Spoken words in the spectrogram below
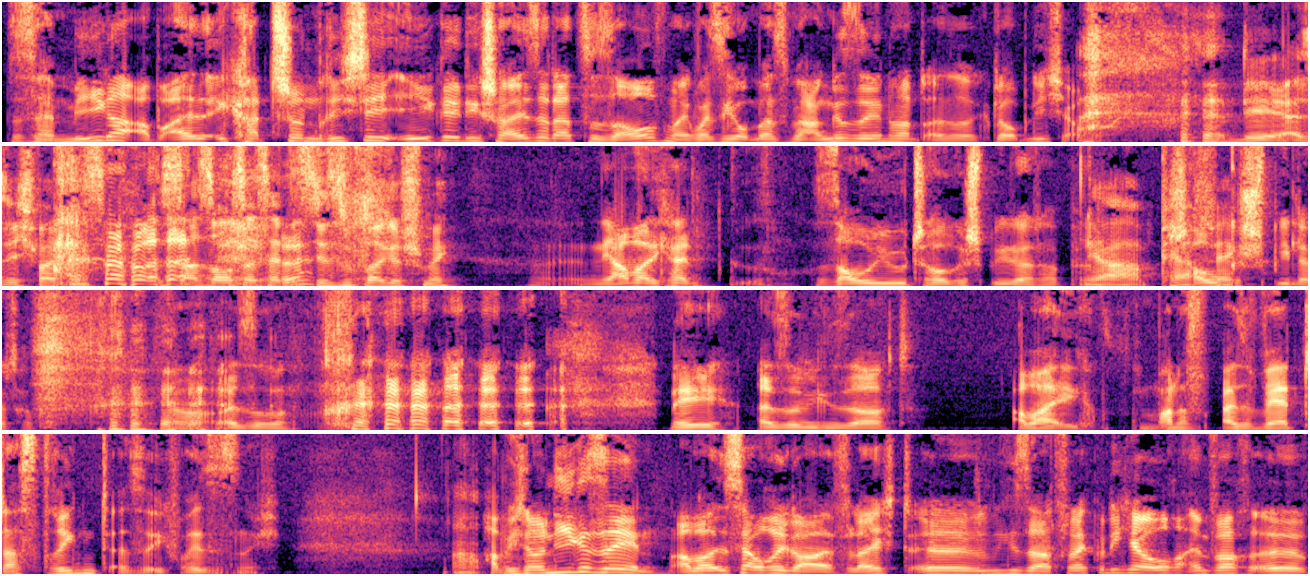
Das ist ja mega, aber also ich hatte schon richtig Ekel, die Scheiße da zu saufen. Ich weiß nicht, ob man es mir angesehen hat, also ich glaube nicht. Nee, also ich fand, das, das sah so aus, als hätte es dir super geschmeckt. Ja, weil ich halt sau gut Schau gespielt habe. Ja, Schau perfekt. gespielt habe. Ja, also. nee, also wie gesagt. Aber ich, Mann, also wer das trinkt, also ich weiß es nicht. Ja. Habe ich noch nie gesehen, aber ist ja auch egal. Vielleicht, äh, wie gesagt, vielleicht bin ich ja auch einfach äh,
